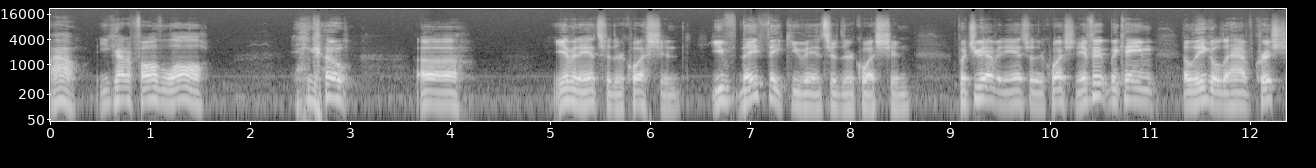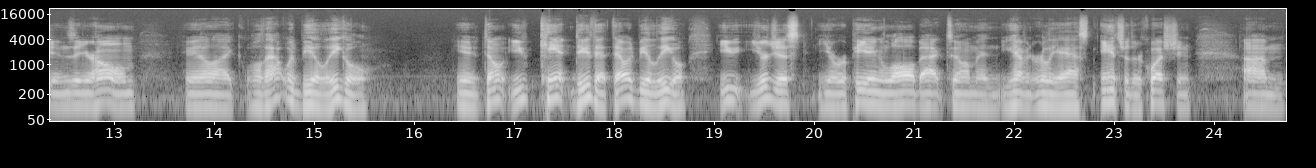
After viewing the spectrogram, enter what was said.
Wow, you got to follow the law. And go, uh, you haven't answered their question. You've they think you've answered their question, but you haven't answered their question. If it became illegal to have Christians in your home and you're like, well, that would be illegal. You know, don't you can't do that. That would be illegal. You you're just you know repeating a law back to them, and you haven't really asked answered their question. Um,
